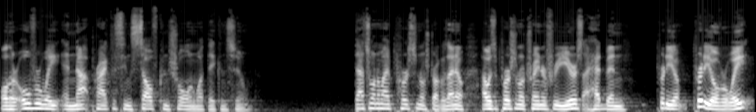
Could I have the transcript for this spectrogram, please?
while they're overweight and not practicing self control in what they consume. That's one of my personal struggles. I know I was a personal trainer for years. I had been pretty, pretty overweight.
